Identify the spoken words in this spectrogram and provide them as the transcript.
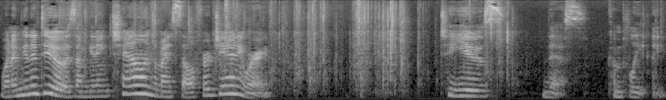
what I'm going to do is I'm going to challenge myself for January to use this completely.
